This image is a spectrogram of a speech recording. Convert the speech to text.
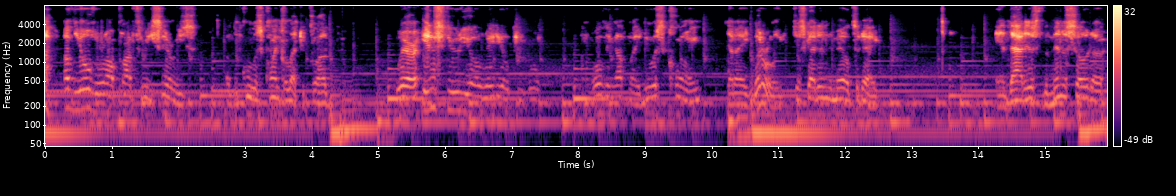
of the overall part three series of the Coolest Coin Collector Club, where in studio radio people, I'm holding up my newest coin that I literally just got in the mail today, and that is the Minnesota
